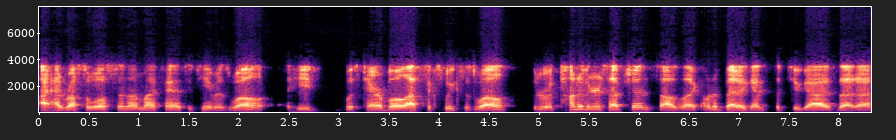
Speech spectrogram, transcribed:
I had Russell Wilson on my fantasy team as well. He was terrible the last six weeks as well. Threw a ton of interceptions. So I was like, I'm gonna bet against the two guys that uh,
